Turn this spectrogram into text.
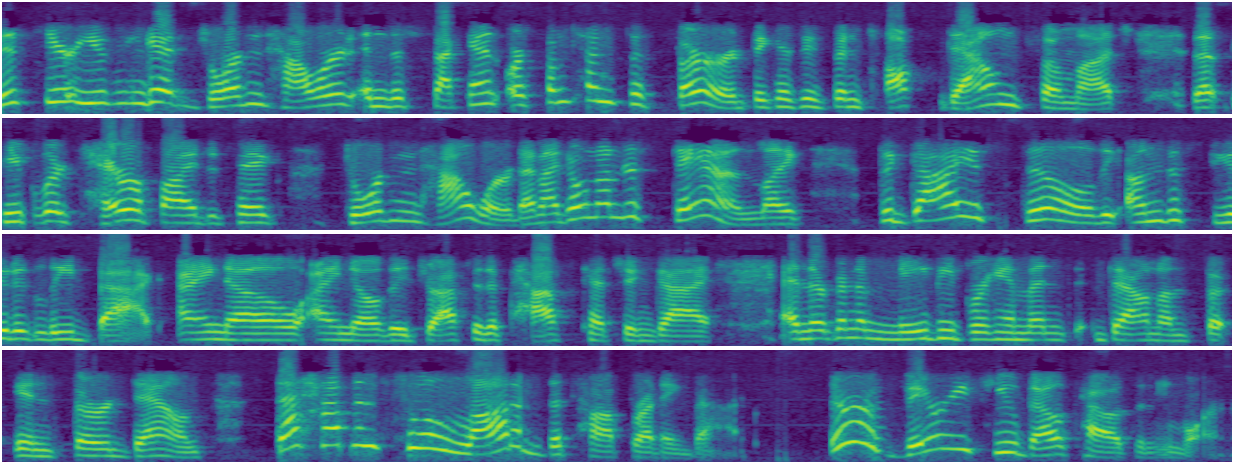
This year, you can get Jordan Howard in the second or sometimes the third because he's been talked down so much that people are terrified to take Jordan Howard. And I don't understand. Like, the guy is still the undisputed lead back. I know, I know. They drafted a pass catching guy, and they're going to maybe bring him in down on th- in third downs. That happens to a lot of the top running backs. There are very few bell cows anymore.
